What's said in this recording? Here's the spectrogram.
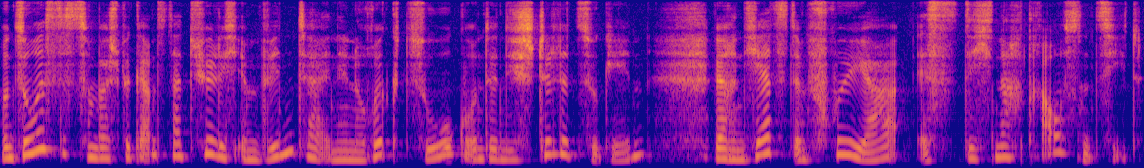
Und so ist es zum Beispiel ganz natürlich, im Winter in den Rückzug und in die Stille zu gehen, während jetzt im Frühjahr es dich nach draußen zieht.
